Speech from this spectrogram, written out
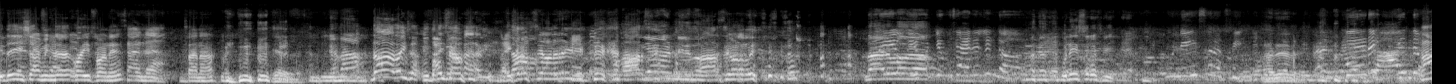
ഇത് ഇഷാമിന്റെ വൈഫാണ് സന ദാ, ദാ ഇഷാം, ഉനൈസ് റഫി അതെ അതെ. ആ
